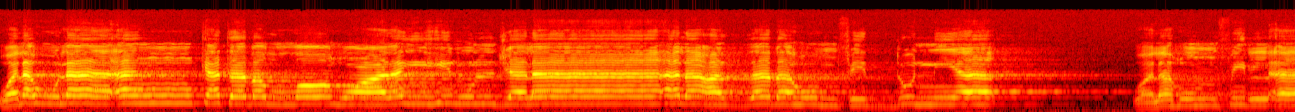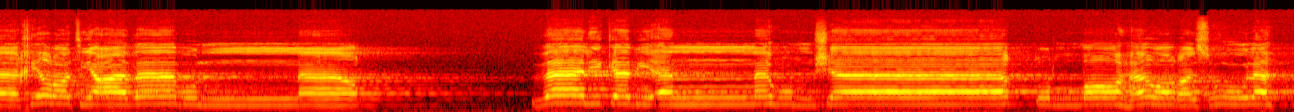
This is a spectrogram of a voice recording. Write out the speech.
ولولا أن كتب الله عليهم الجلاء لعذبهم في الدنيا ولهم في الآخرة عذاب النار. ذلك بأنهم شاقوا الله ورسوله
